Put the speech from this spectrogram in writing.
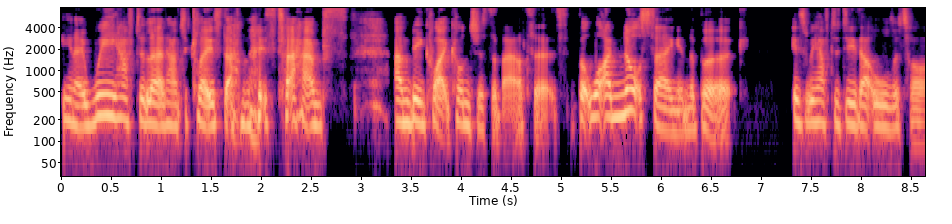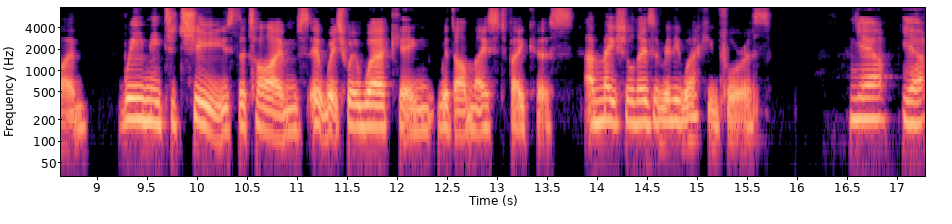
you know, we have to learn how to close down those tabs and be quite conscious about it. But what I'm not saying in the book is we have to do that all the time. We need to choose the times at which we're working with our most focus and make sure those are really working for us. Yeah, yeah.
